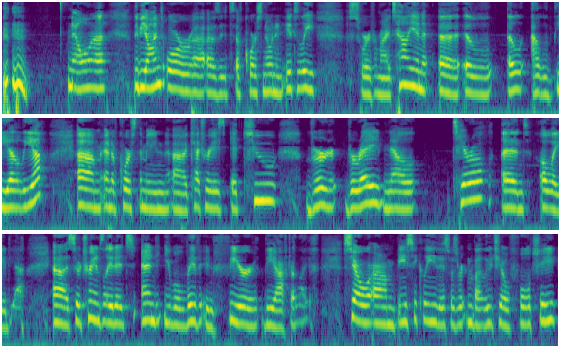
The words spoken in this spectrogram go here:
now, uh, The Beyond, or uh, as it's of course known in Italy, sorry for my Italian, uh, El, El Aldelia. Um, and of course, the main uh, catchphrase, Et tu ver, nel Terra and Aledia. Uh, so translated, and you will live in fear the afterlife. So um, basically, this was written by Lucio Fulci,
